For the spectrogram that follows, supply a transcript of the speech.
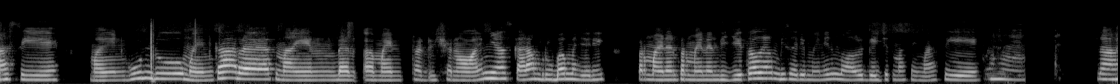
masih main gundu, main karet, main dan eh, main tradisional lainnya sekarang berubah menjadi permainan-permainan digital yang bisa dimainin melalui gadget masing-masing. Mhm. Nah,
